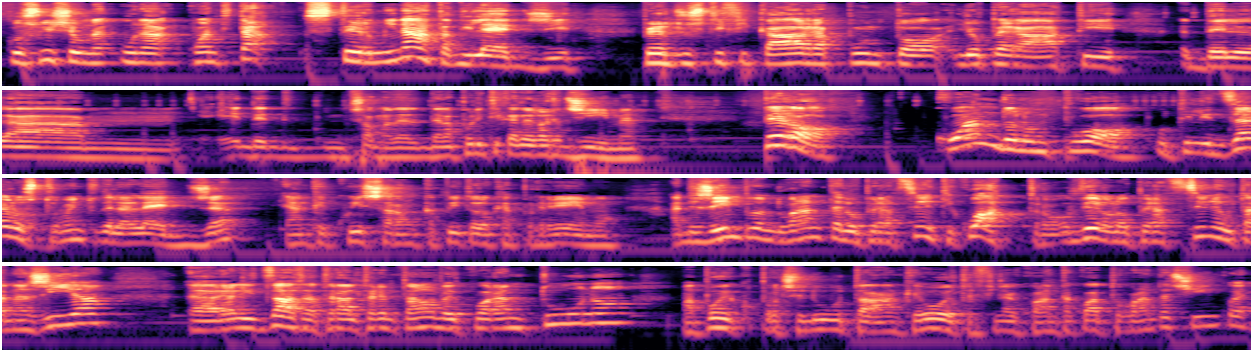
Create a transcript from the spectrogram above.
costruisce una, una quantità sterminata di leggi per giustificare appunto gli operati della, mm, de, insomma, de, della politica del regime. Però quando non può utilizzare lo strumento della legge, e anche qui sarà un capitolo che apriremo, ad esempio durante l'operazione T4, ovvero l'operazione eutanasia eh, realizzata tra il 39 e il 41, ma poi proceduta anche oltre fino al 44-45,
